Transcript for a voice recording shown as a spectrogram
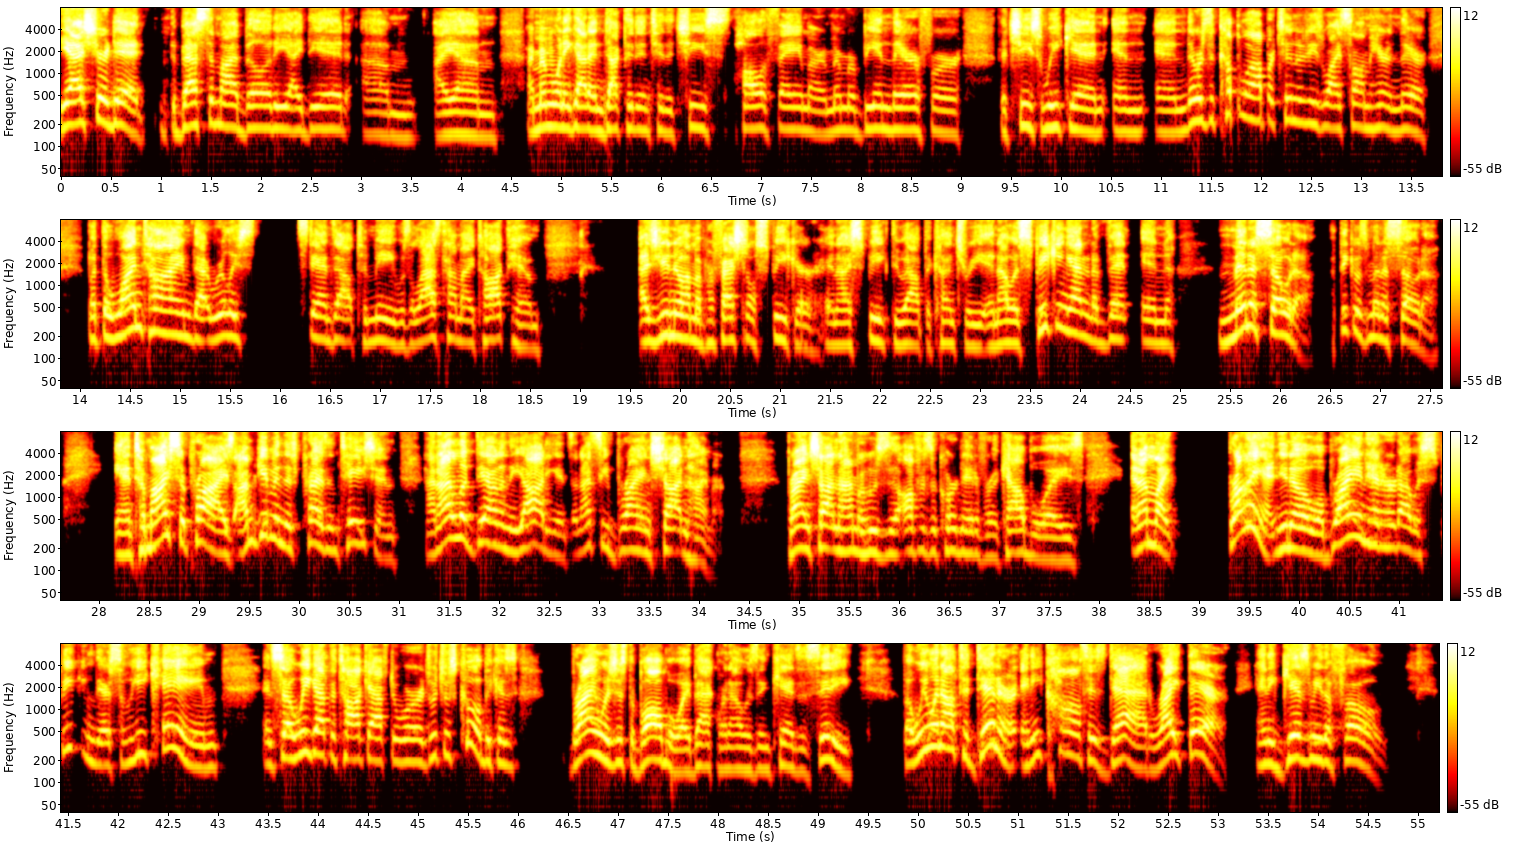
Yeah, I sure did. The best of my ability, I did. Um, I um, I remember when he got inducted into the Chiefs Hall of Fame. I remember being there for the Chiefs weekend, and and there was a couple of opportunities where I saw him here and there, but the one time that really stands out to me was the last time I talked to him. As you know, I'm a professional speaker and I speak throughout the country. And I was speaking at an event in Minnesota. I think it was Minnesota. And to my surprise, I'm giving this presentation and I look down in the audience and I see Brian Schottenheimer. Brian Schottenheimer, who's the offensive coordinator for the Cowboys. And I'm like, Brian, you know, well, Brian had heard I was speaking there. So he came and so we got to talk afterwards, which was cool because Brian was just a ball boy back when I was in Kansas City. But we went out to dinner and he calls his dad right there and he gives me the phone.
